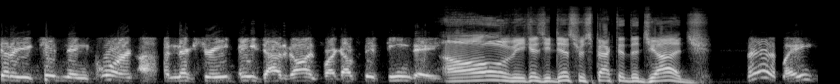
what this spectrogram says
said, "Are you kidding?" in court, uh, an extra eight days added on, so I got fifteen days. Oh, because you disrespected the judge. Apparently,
